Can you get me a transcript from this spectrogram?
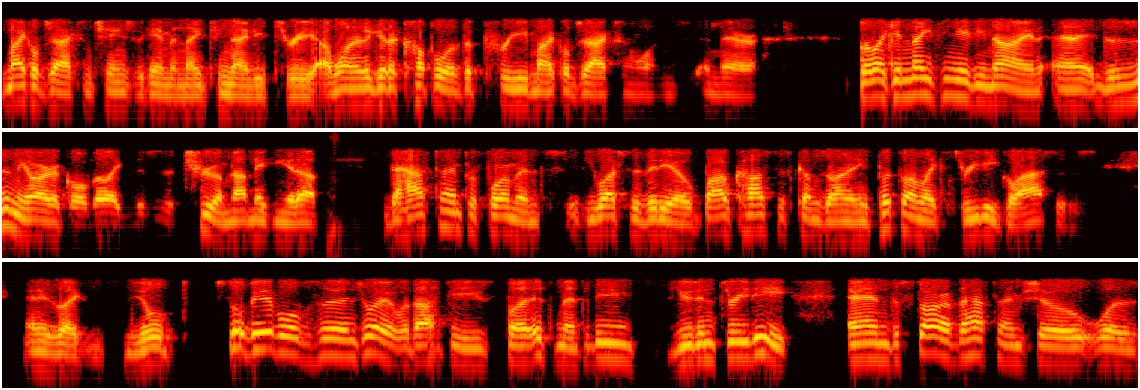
Michael Jackson changed the game in 1993. I wanted to get a couple of the pre-Michael Jackson ones in there. But like in 1989, and this is in the article, but like this is true. I'm not making it up the halftime performance, if you watch the video, Bob Costas comes on and he puts on like 3D glasses, and he's like, "You'll still be able to enjoy it without these, but it's meant to be viewed in 3D." And the star of the halftime show was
